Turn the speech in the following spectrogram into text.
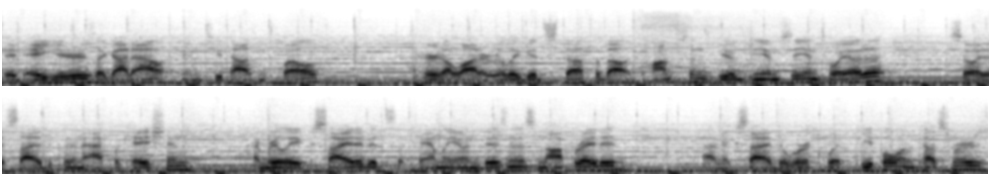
Did eight years, I got out in 2012. I heard a lot of really good stuff about Thompson's, Buick GMC, and Toyota, so I decided to put in an application. I'm really excited. It's a family-owned business and operated. I'm excited to work with people and customers,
